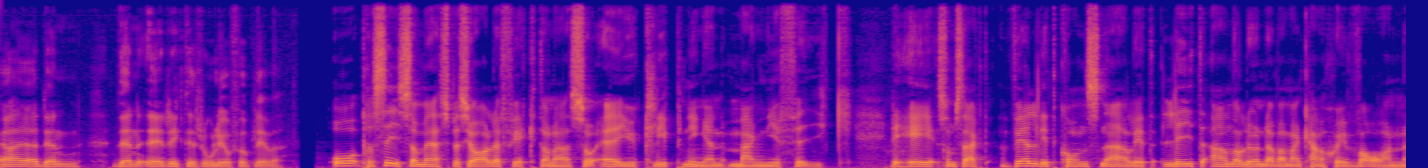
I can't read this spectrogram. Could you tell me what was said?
ja, den, den är riktigt rolig att få uppleva. Och precis som med specialeffekterna så är ju klippningen magnifik. Det är som sagt väldigt konstnärligt, lite annorlunda vad man kanske är van.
